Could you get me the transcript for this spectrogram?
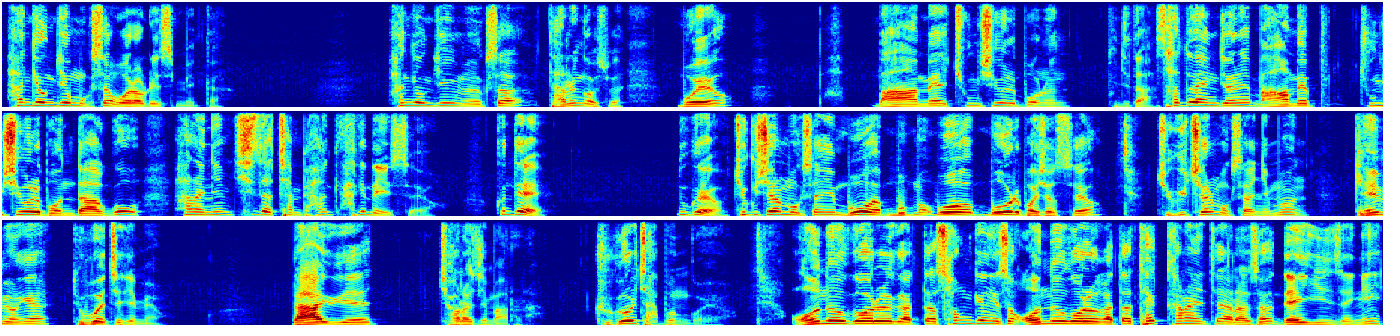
한경직 목사 뭐라고 그랬습니까? 한경직 목사 다른 거 없습니다. 뭐예요? 마음의 중심을 보는 분이다. 사도행전에 마음의 중심을 본다고 하나님 시사참배 하게 돼 있어요. 근데 누구예요? 주기철 목사님 뭐, 뭐, 뭐, 뭐를 보셨어요? 주기철 목사님은 계명의 두 번째 계명. 나 위에 절하지 말아라. 그걸 잡은 거예요. 어느 거를 갖다 성경에서 어느 거를 갖다 택하느냐에 따라서 내 인생이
